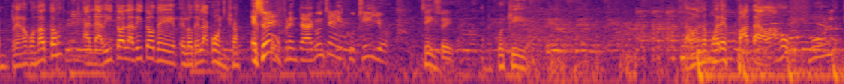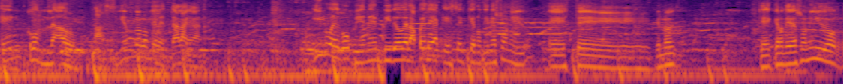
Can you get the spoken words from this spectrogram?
en pleno condado, al ladito, al ladito del hotel La Concha. Eso es, frente a la concha en el cuchillo. Sí, sí. en el cuchillo. Estaban esas mujeres pata abajo, full en condado, haciendo lo que les da la gana. Y luego viene el video de la pelea, que es el que no tiene sonido. Este. Que no, que, no tiene sonido,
